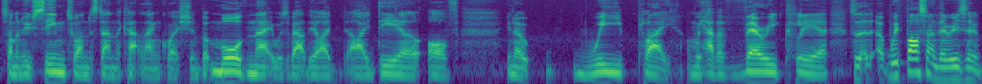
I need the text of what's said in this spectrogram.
Someone who seemed to understand the Catalan question, but more than that, it was about the i- idea of, you know, we play and we have a very clear. So uh, with Barcelona, there is a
